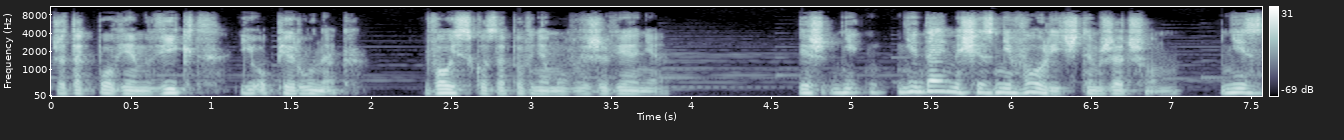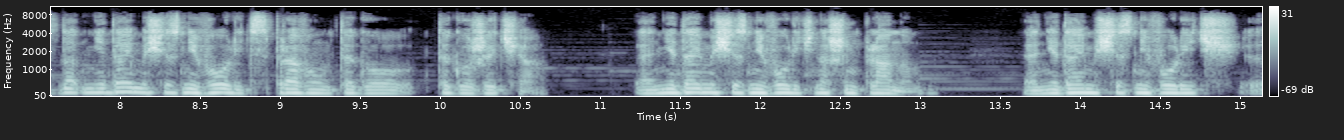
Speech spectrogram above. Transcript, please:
że tak powiem, wikt i opierunek. Wojsko zapewnia mu wyżywienie. Wiesz, nie, nie dajmy się zniewolić tym rzeczom. Nie, nie dajmy się zniewolić sprawą tego, tego życia. E, nie dajmy się zniewolić naszym planom. E, nie dajmy się zniewolić e,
